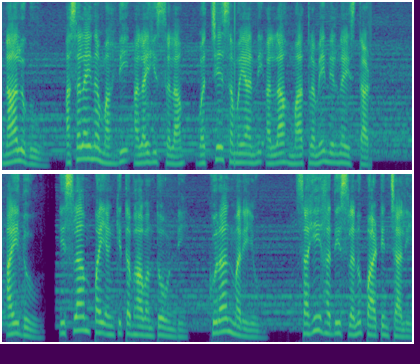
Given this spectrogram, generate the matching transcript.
నాలుగు. అసలైన మహ్దీ అలైహిస్సలాం వచ్చే సమయాన్ని అల్లాహ్ మాత్రమే నిర్ణయిస్తాడు. ఐదు. ఇస్లాంపై అంకితభావంతో ఉండి ఖురాన్ మరియు సహీ హదీస్లను పాటించాలి.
